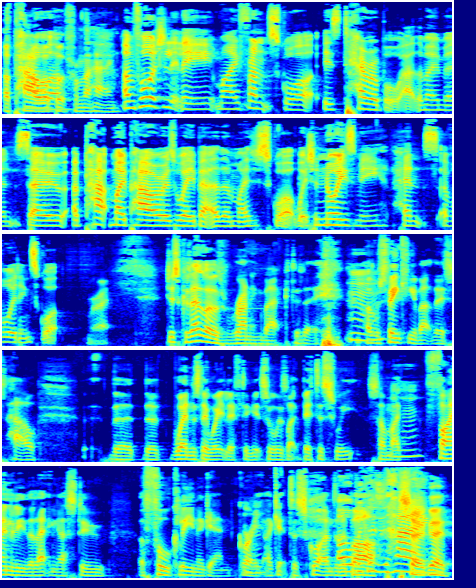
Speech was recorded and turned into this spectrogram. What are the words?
a power, power. but from the hang. Unfortunately, my front squat is terrible at the moment. So a pa- my power is way better than my squat, which annoys me, hence avoiding squat. Right. Just because as I was running back today, I Mm. was thinking about this how the the Wednesday weightlifting it's always like bittersweet. So I'm like, Mm-hmm. finally they're letting us do a full clean again. Great, I get to squat under the Oh, bar. because it's So good.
